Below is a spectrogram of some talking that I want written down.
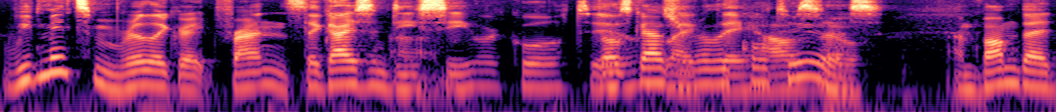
we've made some really great friends. The guys in DC were cool too. Um, those guys were really cool, too. us. I'm bummed I,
